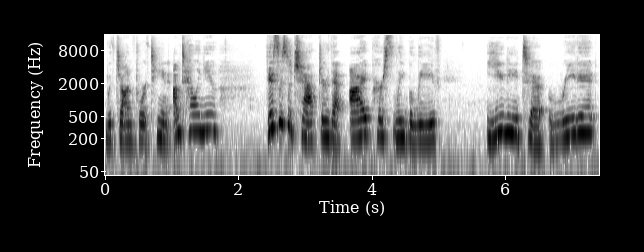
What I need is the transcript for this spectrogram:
with John 14, I'm telling you, this is a chapter that I personally believe you need to read it,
